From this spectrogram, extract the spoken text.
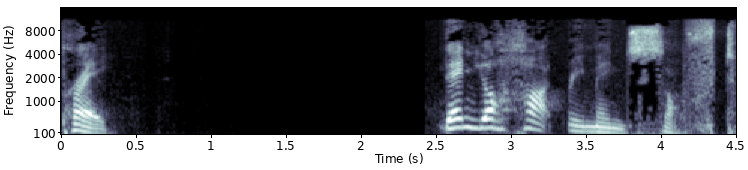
pray. Then your heart remains soft.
